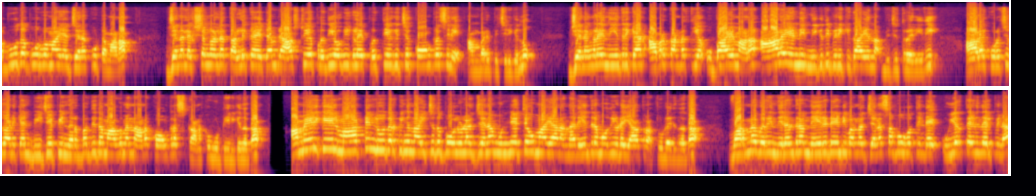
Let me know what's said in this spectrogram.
അഭൂതപൂർവമായ ജനക്കൂട്ടമാണ്. ജനലക്ഷങ്ങളുടെ തള്ളിക്കയറ്റം രാഷ്ട്രീയ പ്രതിയോഗികളെ പ്രത്യേകിച്ച് കോൺഗ്രസിനെ അമ്പരപ്പിച്ചിരിക്കുന്നു. ജനങ്ങളെ നിയന്ത്രിക്കാൻ അവർ കണ്ടെത്തിയ ഉപായമാണ് ആളെ എണ്ണി നികുതി പിരിക്കുക എന്ന വിചിത്ര രീതി. ആളെ കുറച്ചു കാണിക്കാൻ ബി ജെ പി നിർബന്ധിതമാകുമെന്നാണ് കോൺഗ്രസ് കണക്കുകൂട്ടിയിരിക്കുന്നത്. അമേരിക്കയിൽ മാർട്ടിൻ ലൂതർ കിങ് നയിച്ചതുപോലുള്ള ജനമുന്നേറ്റവുമായാണ് നരേന്ദ്രമോദിയുടെ യാത്ര തുടരുന്നത്. വർണവെറി നിരന്തരം നേരിടേണ്ടി വന്ന ജനസമൂഹത്തിന്റെ ഉയർത്തെഴുന്നേൽപ്പിന്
